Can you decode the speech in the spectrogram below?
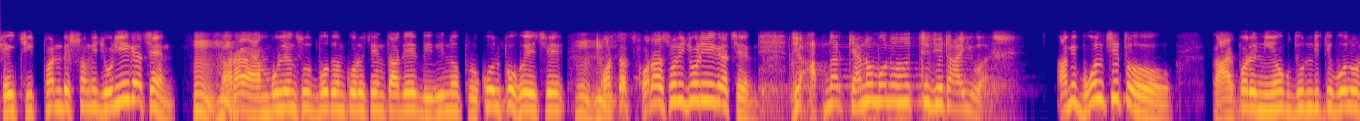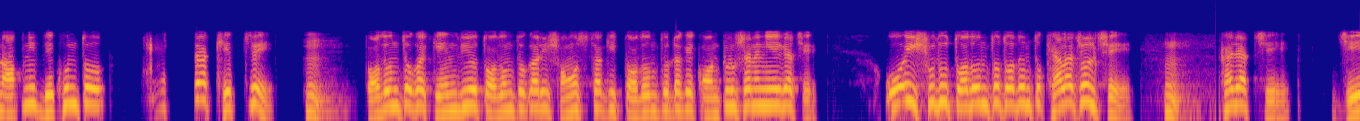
সেই চিটফান্ডের সঙ্গে জড়িয়ে গেছেন। তারা অ্যাম্বুলেন্স উদ্বোধন করেছেন তাদের বিভিন্ন প্রকল্প হয়েছে। অর্থাৎ সরাসরি জড়িয়ে গেছেন। যে আপনার কেন মনে হচ্ছে যে এটা আইওয়াস? আমি বলছি তো তারপরে নিয়োগ দুর্নীতি বলুন আপনি দেখুন তো একটা ক্ষেত্রে হুম। তদন্তকার কেন্দ্রীয় তদন্তকারী সংস্থা কি তদন্তটাকে কনক্লুশনে নিয়ে গেছে? ওই শুধু তদন্ত তদন্ত খেলা চলছে। দেখা যাচ্ছে যে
